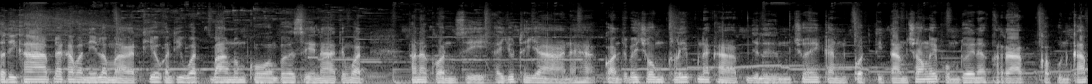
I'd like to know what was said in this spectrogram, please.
วัสดีครับนะครับวันนี้เรามาเที่ยวกันที่วัดบางนมโคอำเภอเสนาจังหวัดพระนครศรีอยุธยานะฮะก่อนจะไปชมคลิปนะครับ อย่าลืมช่วยกันกดติดตามช่องให้ผมด้วยนะครับ ขอบคุณครับ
